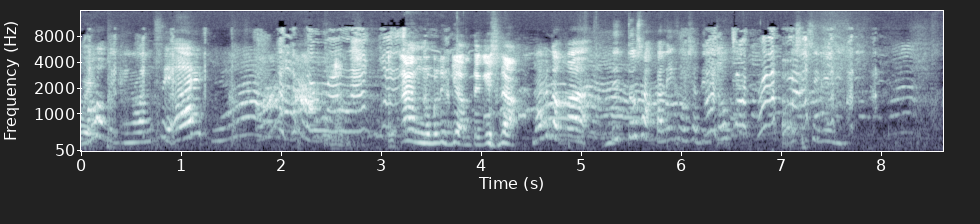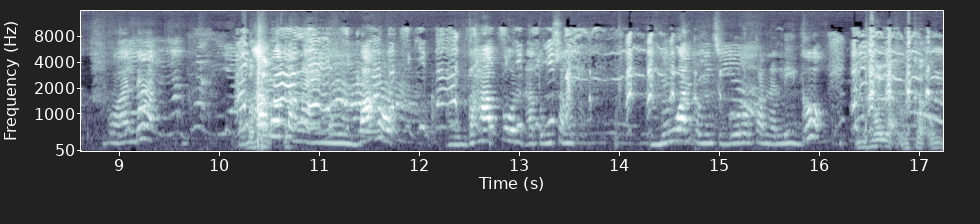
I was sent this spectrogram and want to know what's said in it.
Maho, kiking langsi ay. Ang namaligyan. Tigis na. Mamito ka, dito sa kaliko sa dito. Sige. Kuhan. Ang Baha. abot lang imong baho. Gahapon atong sang buwan pa man siguro ka naligo. Bahala. Makaong.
